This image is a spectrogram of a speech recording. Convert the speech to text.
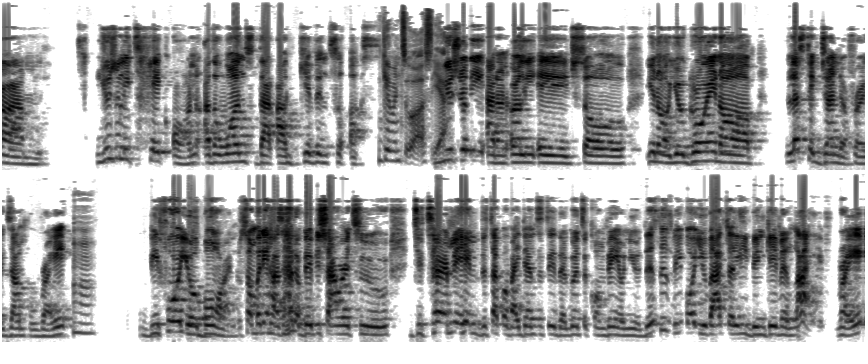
um, usually take on are the ones that are given to us. Given to us, yeah. Usually at an early age. So, you know, you're growing up. Let's take gender, for example, right? Mm-hmm before you're born, somebody has had a baby shower to determine the type of identity they're going to convey on you. This is before you've actually been given life, right?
